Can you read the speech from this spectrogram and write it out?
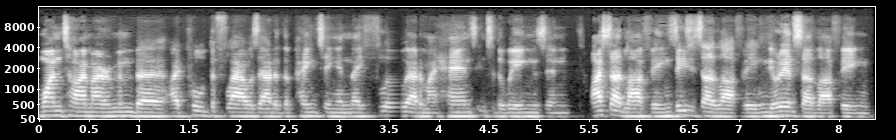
one time I remember I pulled the flowers out of the painting and they flew out of my hands into the wings. And I started laughing, Zizi started laughing, the audience started laughing.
